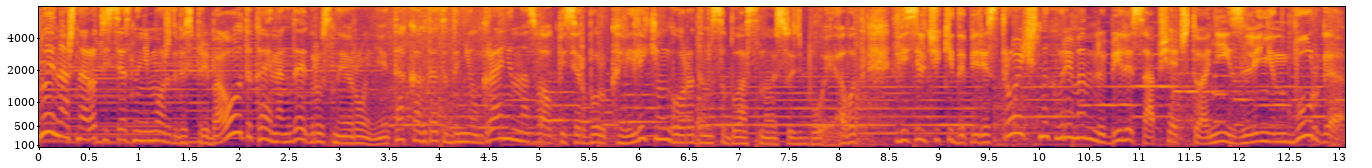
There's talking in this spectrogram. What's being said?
Ну и наш народ, естественно, не может без прибауток, а иногда и грустной иронии. Так когда-то Даниил Гранин назвал Петербург великим городом с областной судьбой. А вот весельчаки до перестроечных времен любили сообщать, что они из Ленингурга.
